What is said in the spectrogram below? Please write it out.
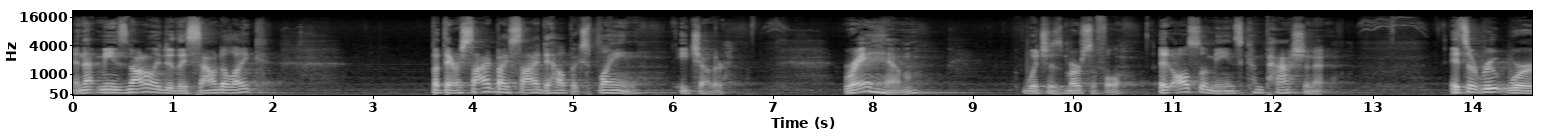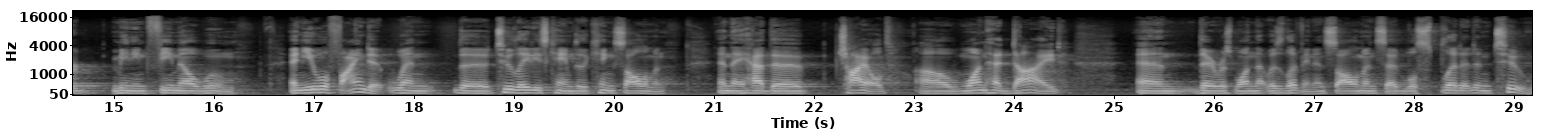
And that means not only do they sound alike, but they are side by side to help explain each other. Raham, which is merciful, it also means compassionate. It's a root word meaning female womb. And you will find it when the two ladies came to the King Solomon and they had the child. Uh, one had died, and there was one that was living. And Solomon said, We'll split it in two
